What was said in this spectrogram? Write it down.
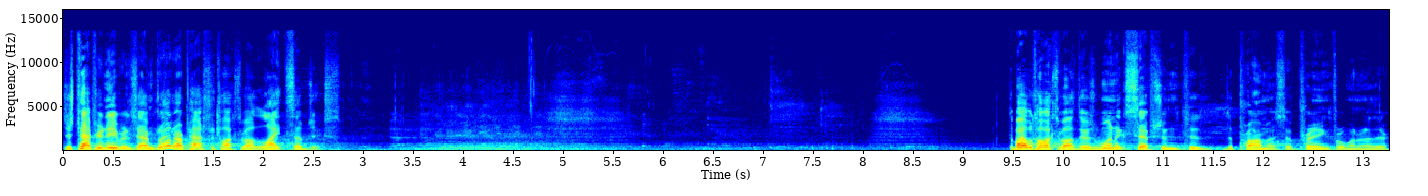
Just tap your neighbor and say, I'm glad our pastor talks about light subjects. the Bible talks about there's one exception to the promise of praying for one another.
